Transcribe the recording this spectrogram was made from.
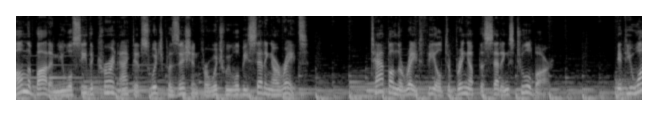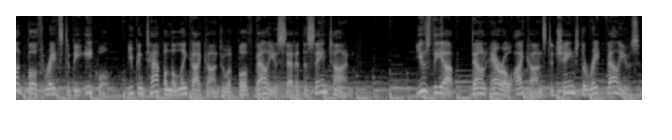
On the bottom you will see the current active switch position for which we will be setting our rates. Tap on the rate field to bring up the settings toolbar. If you want both rates to be equal, you can tap on the link icon to have both values set at the same time. Use the up, down arrow icons to change the rate values.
